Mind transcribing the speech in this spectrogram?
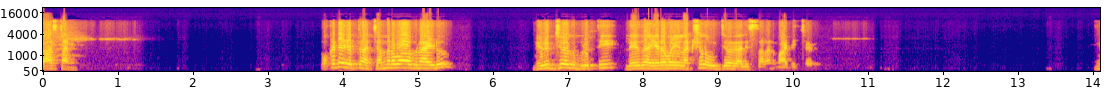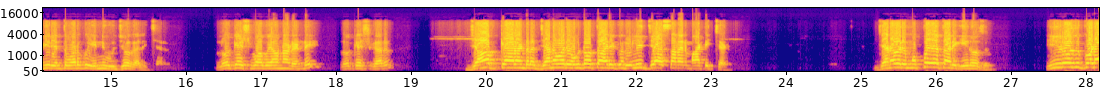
రాష్ట్రానికి? ఒకటే చెప్తున్నా చంద్రబాబు నాయుడు నిరుద్యోగ వృత్తి లేదా ఇరవై లక్షల ఉద్యోగాలు ఇస్తానని మాటిచ్చాడు. మీరు ఇంతవరకు ఎన్ని ఉద్యోగాలు ఇచ్చారు? లోకేష్ బాబు ఏమన్నాడండి? లోకేష్ గారు జాబ్ క్యాలెండర్ జనవరి ఒకటో తారీఖు రిలీజ్ చేస్తానని మాటిచ్చాడు. జనవరి ముప్పయో తారీఖు ఈరోజు ఈరోజు ఈ రోజు కూడా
